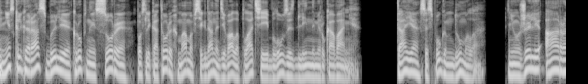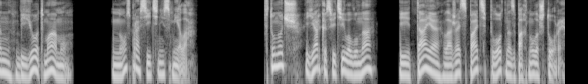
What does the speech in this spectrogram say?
Несколько раз были крупные ссоры, после которых мама всегда надевала платья и блузы с длинными рукавами. Тая с испугом думала, неужели Аарон бьет маму? Но спросить не смела. В ту ночь ярко светила луна, и Тая, ложась спать, плотно запахнула шторы.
